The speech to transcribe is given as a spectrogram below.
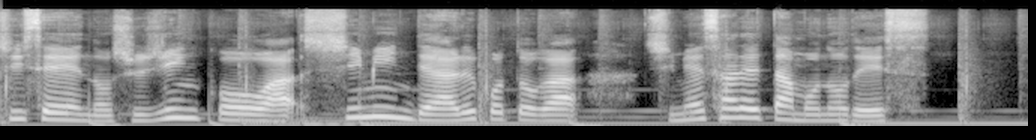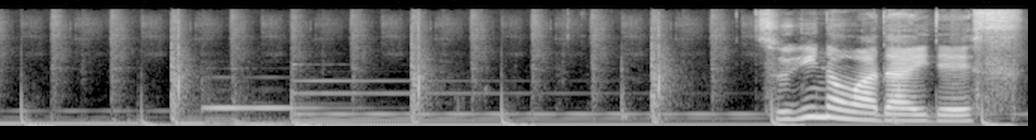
市政の主人公は市民であることが示されたものです。次の話題です。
